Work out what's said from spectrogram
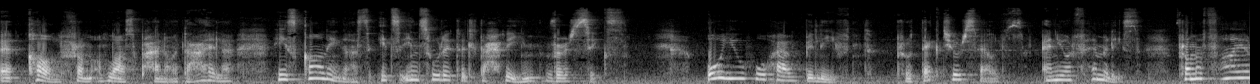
uh, call from Allah subhanahu wa ta'ala, He's calling us. It's in Surah Al Tahrim, verse 6. O you who have believed, protect yourselves and your families from a fire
